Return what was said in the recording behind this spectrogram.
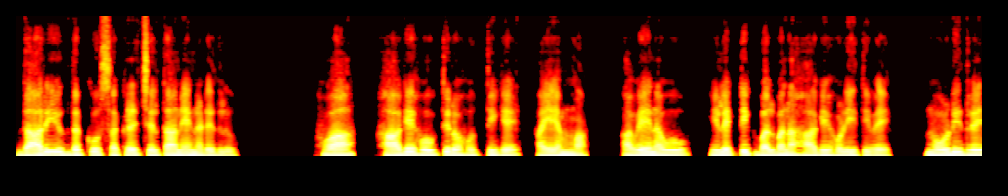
ದಾರಿಯುದ್ದಕ್ಕೂ ಸಕ್ರೆ ಚೆಲ್ತಾನೆ ನಡೆದ್ಲು. ಹ್ವಾ ಹಾಗೆ ಹೋಗ್ತಿರೋ ಹೊತ್ತಿಗೆ, ಅಯ್ಯಮ್ಮ, ಅವೇನವು, ಇಲೆಕ್ಟ್ರಿಕ್ ಬಲ್ಬನ ಹಾಗೆ ಹೊಳೀತಿವೆ. ನೋಡಿದ್ರೆ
